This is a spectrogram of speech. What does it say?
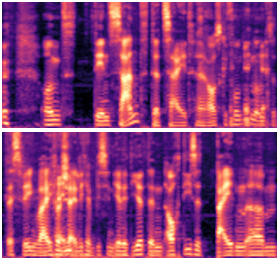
und den Sand der Zeit herausgefunden und deswegen war ich wahrscheinlich ein bisschen irritiert, denn auch diese beiden. Ähm,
